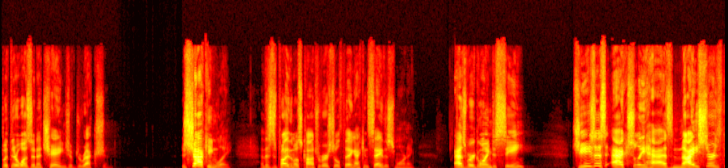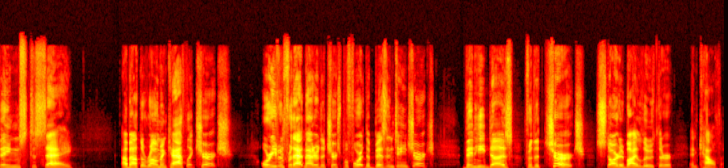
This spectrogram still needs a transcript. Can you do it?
but there wasn't a change of direction. Shockingly, and this is probably the most controversial thing I can say this morning, as we're going to see, Jesus actually has nicer things to say about the Roman Catholic Church, or even for that matter, the church before it, the Byzantine Church, than he does for the church started by Luther and Calvin.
